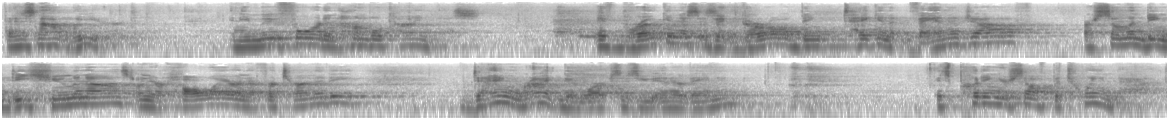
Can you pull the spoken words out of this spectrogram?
That is not weird. And you move forward in humble kindness. If brokenness is a girl being taken advantage of, or someone being dehumanized on your hallway or in a fraternity, dang right, good works is you intervening. It's putting yourself between that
